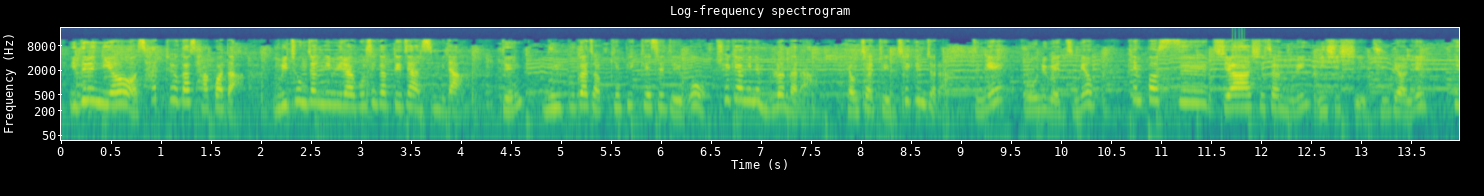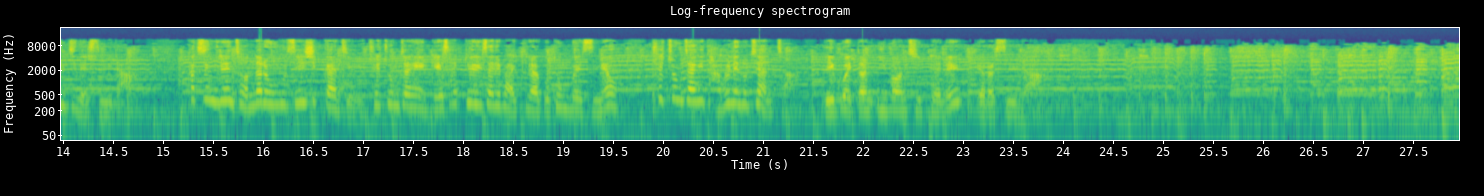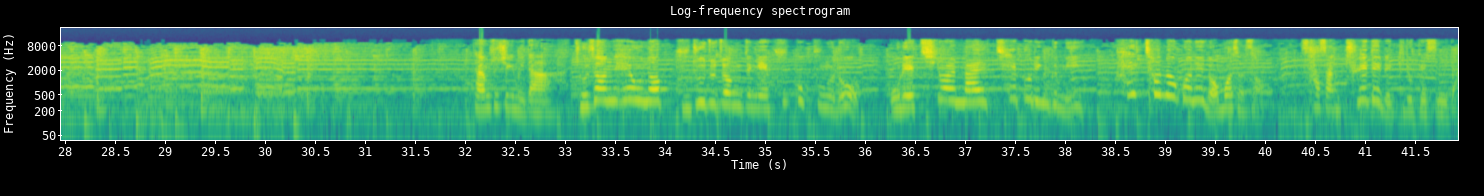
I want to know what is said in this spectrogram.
이들은 이어 사퇴가 사과다, 우리 총장님이라고 생각되지 않습니다. 등 문구가 적힌 피켓을 들고 최경희는 물러나라, 경찰 투입 책임져라 등의 구호를 외치며 캠퍼스 지하 시설물인 ECC 주변을 행진했습니다. 학생들은 전날 오후 3시까지 최 총장에게 사퇴 의사를 밝히라고 통보했으며 최 총장이 답을 내놓지 않자 예고했던 이번 집회를 열었습니다. 다음 소식입니다. 조선 해운업 구조조정 등의 후폭풍으로 올해 7월 말 체불 임금이 8천억 원을 넘어서서 사상 최대를 기록했습니다.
